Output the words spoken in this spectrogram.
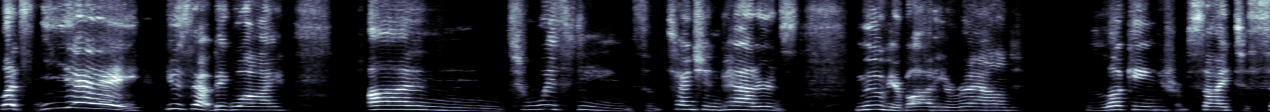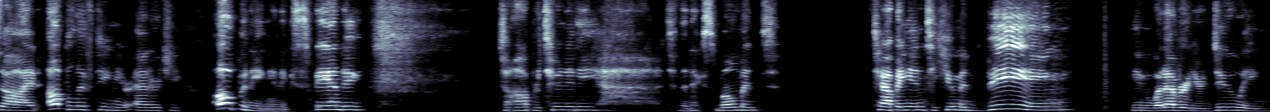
let's yay, use that big Y. Untwisting some tension patterns. Move your body around, looking from side to side, uplifting your energy, opening and expanding to opportunity to the next moment, tapping into human being in whatever you're doing,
